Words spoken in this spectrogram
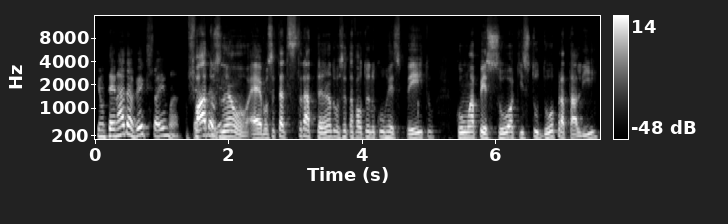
que não tem nada a ver com isso aí, mano. Não Fatos não. É, você está destratando, você está faltando com respeito com uma pessoa que estudou para estar ali,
